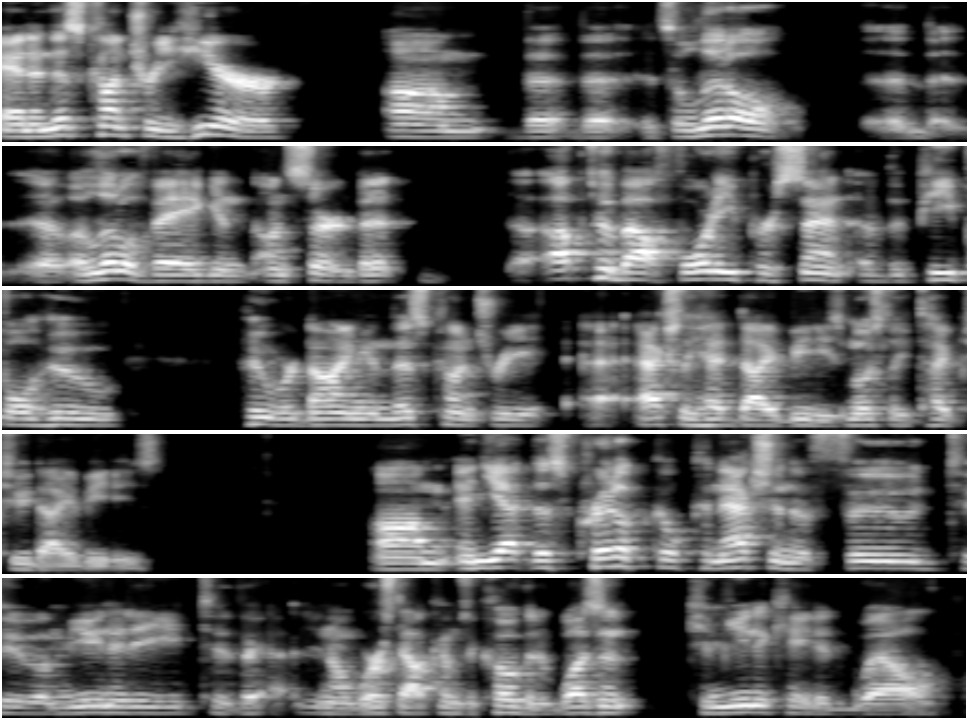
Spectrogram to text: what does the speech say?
And in this country here, um, the, the, it's a little, uh, a little vague and uncertain, but it, up to about 40% of the people who who were dying in this country actually had diabetes, mostly type 2 diabetes. Um, and yet, this critical connection of food to immunity to the you know worst outcomes of COVID wasn't communicated well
